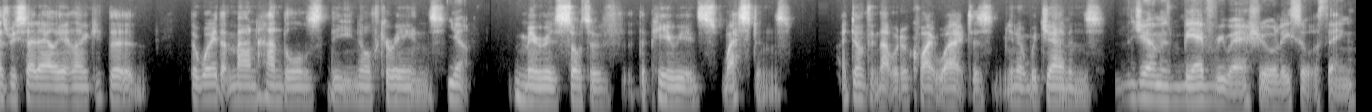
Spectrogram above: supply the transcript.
as we said earlier, like the the way that man handles the North Koreans, Yeah. mirrors sort of the period's westerns. I don't think that would have quite worked as you know with Germans. The Germans would be everywhere, surely, sort of thing.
